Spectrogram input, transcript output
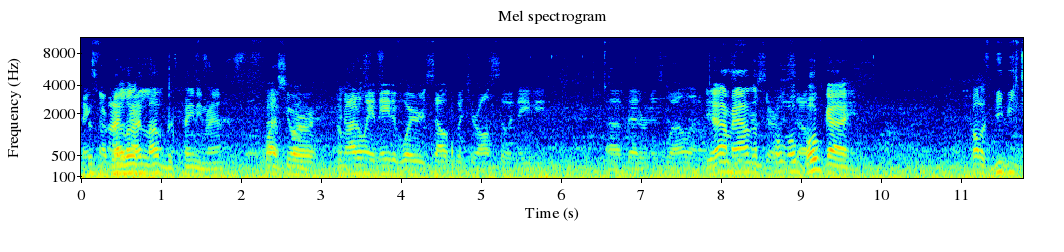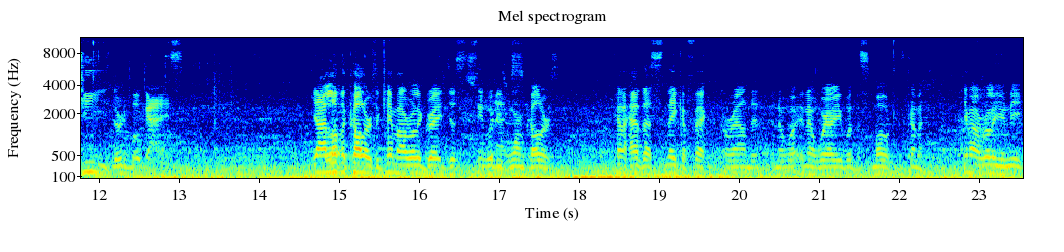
Thanks, my I, brother. I love this painting, man. Plus, you're you're not only a native warrior yourself, but you're also a Navy uh, veteran as well. And Yeah, man, the service, old, old so- boat guy. Call us DBGs, dirty boat guys. Yeah, I love the colors. It came out really great. Just to see with these warm colors. Kind of have that snake effect around it in a, wa- in a way with the smoke. It's kind of came out really unique.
